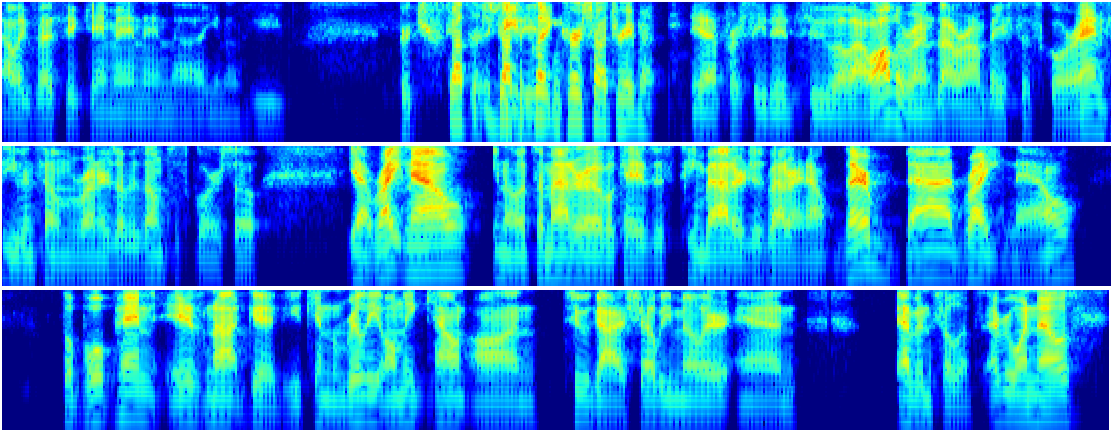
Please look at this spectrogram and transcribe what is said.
Alex Vesia came in and uh, you know he got the, got the Clayton Kershaw treatment. Yeah, proceeded to allow all the runs that were on base to score, and even some runners of his own to score. So, yeah, right now, you know, it's a matter of okay, is this team bad or just bad right now? They're bad right now. The bullpen is not good. You can really only count on two guys, Shelby Miller and Evan Phillips. Everyone else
